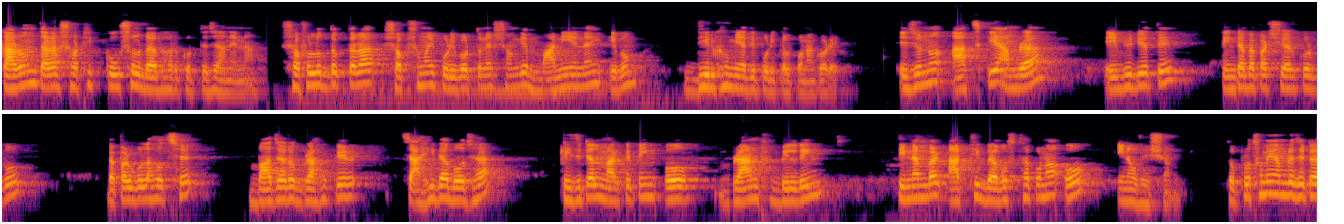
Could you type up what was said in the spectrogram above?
কারণ তারা সঠিক কৌশল ব্যবহার করতে জানে না। সফল উদ্যোক্তারা সবসময় পরিবর্তনের সঙ্গে মানিয়ে নেয় এবং দীর্ঘমেয়াদী পরিকল্পনা করে। এই জন্য আজকে আমরা এই ভিডিওতে তিনটা ব্যাপার শেয়ার করব। ব্যাপারগুলো হচ্ছে বাজার ও গ্রাহকের চাহিদা বোঝা ডিজিটাল মার্কেটিং ও ব্র্যান্ড বিল্ডিং তিন নম্বর আর্থিক ব্যবস্থাপনা ও ইনোভেশন তো প্রথমে আমরা যেটা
